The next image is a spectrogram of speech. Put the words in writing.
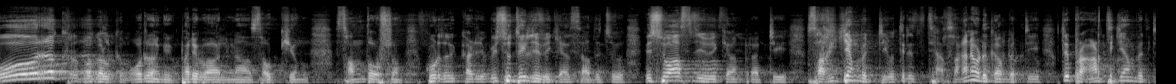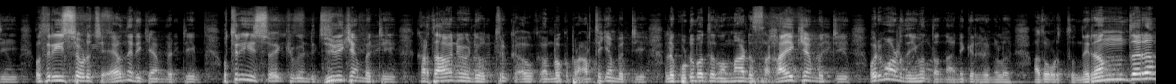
ഓരോ കൃപകൾക്കും ഓരോ പരിപാലന സൗഖ്യം സന്തോഷം കൂടുതൽ കഴി വിശുദ്ധിയിൽ ജീവിക്കാൻ സാധിച്ചു വിശ്വാസം ജീവിക്കാൻ പറ്റി സഹിക്കാൻ പറ്റി ഒത്തിരി സഹനം എടുക്കാൻ പറ്റി ഒത്തിരി പ്രാർത്ഥിക്കാൻ പറ്റി ഒത്തിരി ഈശോയോട് ചേർന്നിരിക്കാൻ പറ്റി ഒത്തിരി ഈശോയ്ക്ക് വേണ്ടി ജീവിക്കാൻ പറ്റി കർത്താവിന് വേണ്ടി ഒത്തിരി നമുക്ക് പ്രാർത്ഥിക്കാൻ പറ്റി അല്ലെ കുടുംബത്തെ നന്നായിട്ട് സഹായിക്കാൻ പറ്റി ഒരുപാട് ദൈവം തന്ന അനുഗ്രഹങ്ങൾ അതോർത്ത് നിരന്തരം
